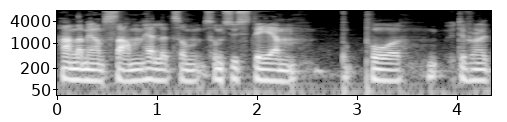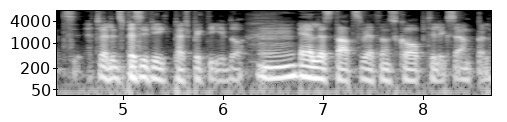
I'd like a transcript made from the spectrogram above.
handlar mer om samhället som, som system på, på, utifrån ett, ett väldigt specifikt perspektiv. Då. Mm. Eller statsvetenskap till exempel.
